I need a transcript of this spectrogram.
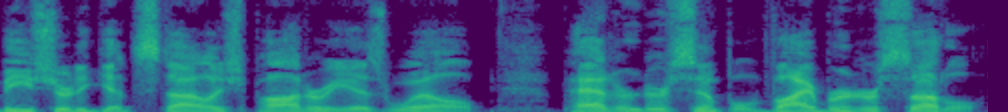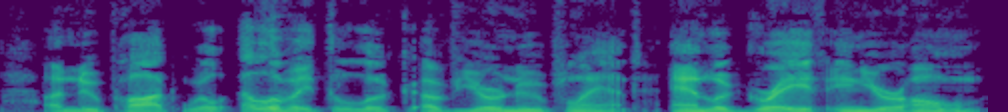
be sure to get stylish pottery as well. Patterned or simple, vibrant or subtle, a new pot will elevate the look of your new plant and look great in your home.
